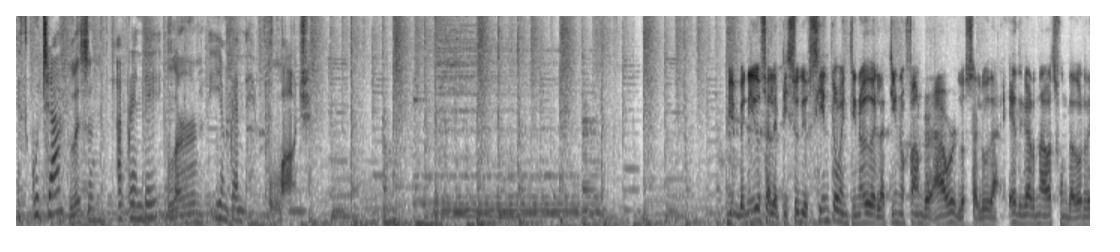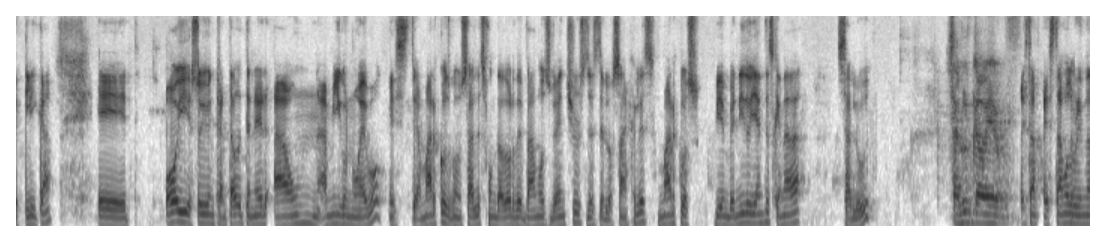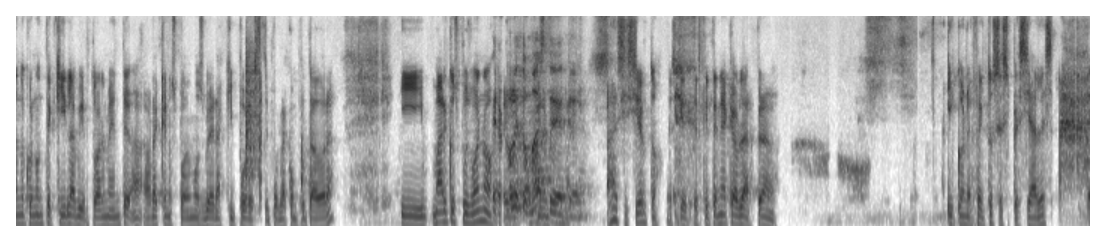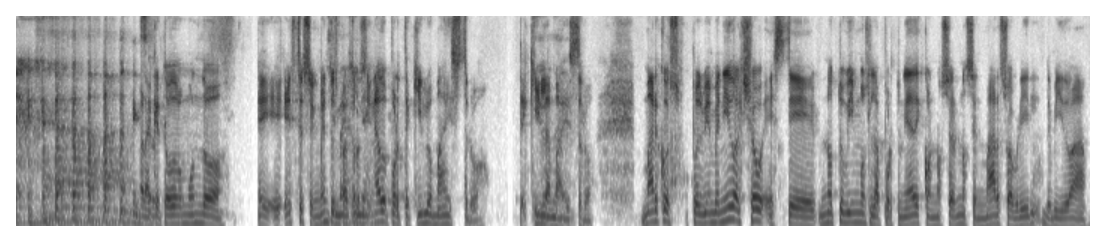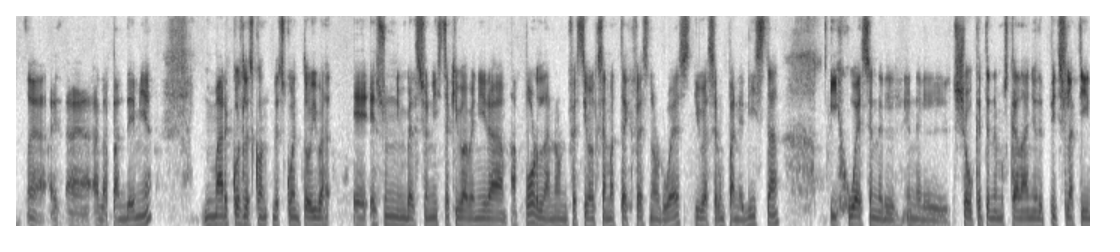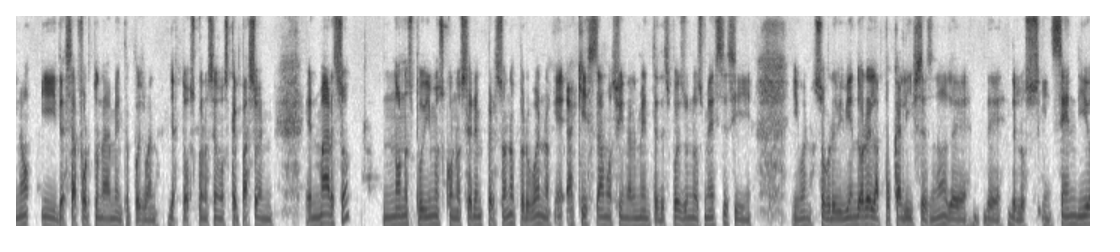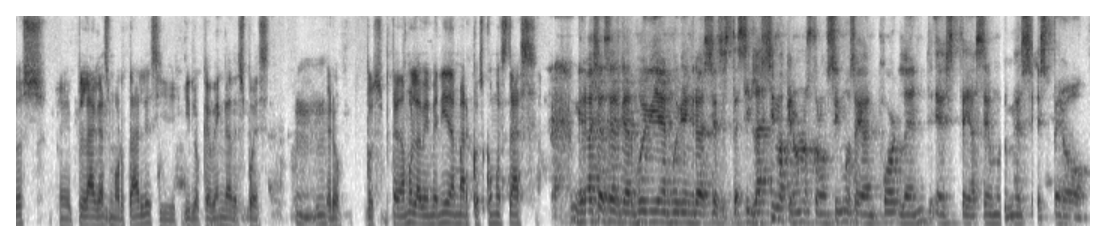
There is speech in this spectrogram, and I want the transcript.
Escucha, Listen, aprende learn, y emprende. launch. Bienvenidos al episodio 129 de Latino Founder Hour. Los saluda Edgar Navas, fundador de Clica. Eh, hoy estoy encantado de tener a un amigo nuevo, este, a Marcos González, fundador de Vamos Ventures desde Los Ángeles. Marcos, bienvenido y antes que nada, salud. Salud, caballero. Estamos brindando con un tequila virtualmente, ahora que nos podemos ver aquí por, este, por la computadora. Y Marcos, pues bueno. Pero no eh, le tomaste. Ah, sí, cierto. Es que, es que tenía que hablar, espérame. Y con efectos especiales ah, para que todo el mundo. eh, eh, este segmento es patrocinado por Tequila Maestro. Tequila. Maestro. Marcos, pues bienvenido al show. Este, no tuvimos la oportunidad de conocernos en marzo, abril, debido a, a- a- a la pandemia. Marcos, les, les cuento, iba, eh, es un inversionista que iba a venir a, a Portland, a un festival que se llama TechFest Northwest. Iba a ser un panelista y juez en el, en el show que tenemos cada año de Pitch Latino. Y desafortunadamente, pues bueno, ya todos conocemos qué pasó en, en marzo. No nos pudimos conocer en persona, pero bueno, aquí- estamos finalmente después de unos meses y, y bueno, sobreviviendo ahora el apocalipsis, ¿no? De, de- de los incendios, eh, plagas mortales y, y lo que venga después. Pero pues te damos la bienvenida, Marcos. ¿Cómo estás? Gracias, Edgar. Muy bien, muy bien, gracias. Este, sí, lástima que no nos conocimos allá en Portland este, hace unos meses, pero,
